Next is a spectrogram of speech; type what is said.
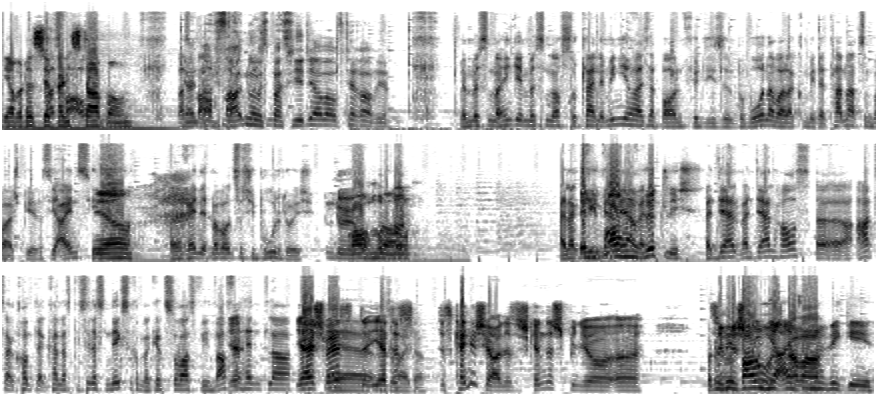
Ja, aber das ist ja Was kein Starbound. Was ja, wir auch ich frag nur, was passiert ja aber auf Terraria. wir müssen mal hingehen, müssen noch so kleine Mini-Häuser bauen für diese Bewohner, weil da kommt wieder Tanner zum Beispiel, dass sie einziehen. Ja, Dann rennen jetzt mal bei uns durch die Bude durch. Nö, brauchen wir auch. Dann? Dann Ja, die brauchen mehr, wir wenn, wirklich. wenn, der, wenn der ein Haus äh, äh, hat, dann kommt, der, kann das passieren, dass der nächste kommt. Dann gibt's sowas wie ein Waffenhändler. Ja, ich weiß, Äh, ja, so das, weiter. das kenne ich ja alles. Ich kenne das Spiel ja, äh, Oder wir bauen gut, hier einfach eine WG.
